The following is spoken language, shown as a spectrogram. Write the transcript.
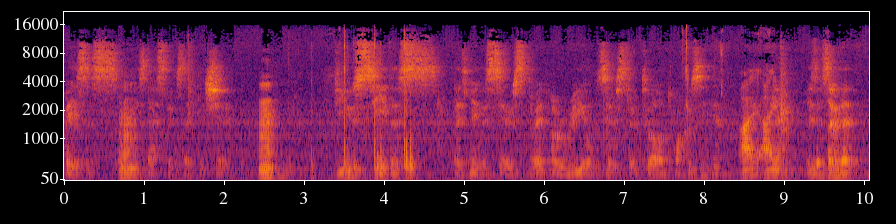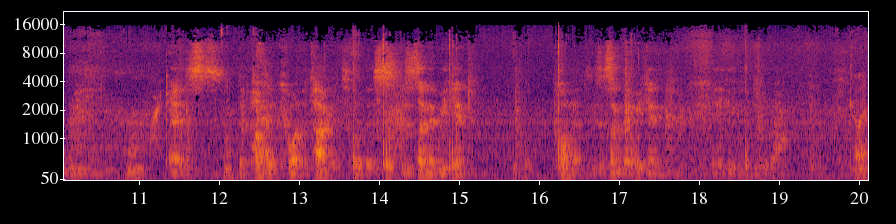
basis, Mm. at least aspects that they share. Mm. Do you see this as being a serious threat, a real serious threat to our democracy here? I, I, is it something that we, Mm. as the public who are the target of this, is it something that we can combat? Is it something that we can, anything we can do about? go ahead.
